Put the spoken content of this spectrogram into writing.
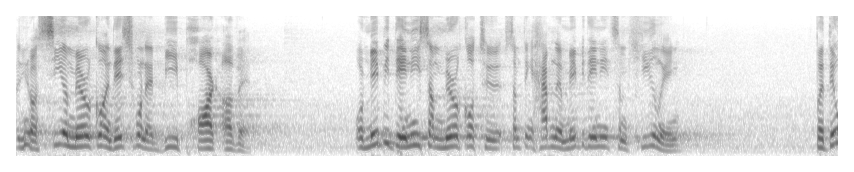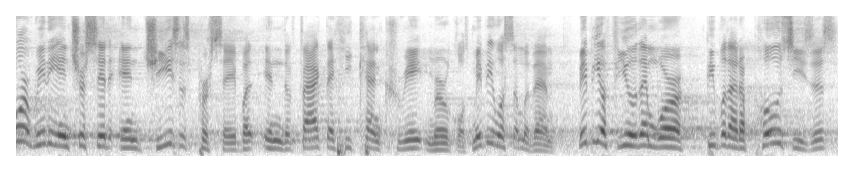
you know, see a miracle and they just want to be part of it. Or maybe they need some miracle to something happen, maybe they need some healing. But they weren't really interested in Jesus per se, but in the fact that he can create miracles. Maybe it was some of them. Maybe a few of them were people that opposed Jesus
